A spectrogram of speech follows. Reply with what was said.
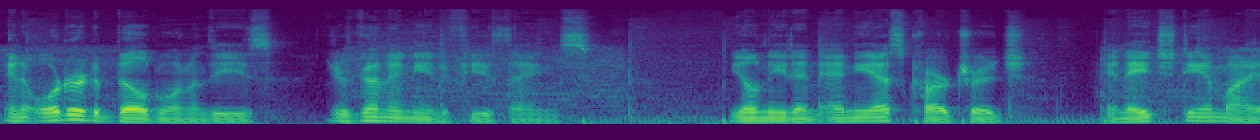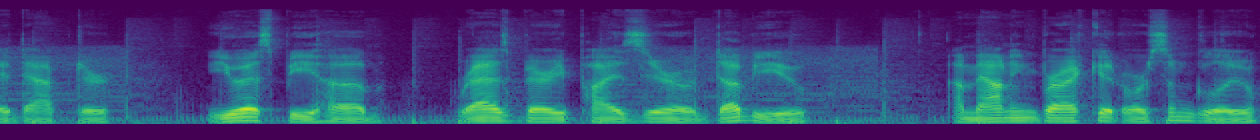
In order to build one of these, you're going to need a few things. You'll need an NES cartridge, an HDMI adapter, USB hub, Raspberry Pi Zero W, a mounting bracket or some glue,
